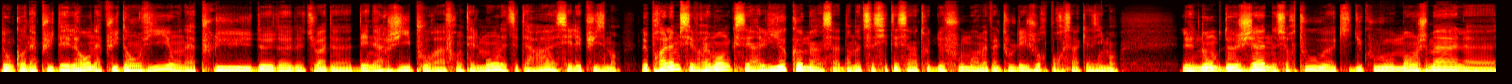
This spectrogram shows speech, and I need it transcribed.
Donc on n'a plus d'élan, on n'a plus d'envie, on n'a plus de, tu vois, d'énergie pour affronter le monde, etc. C'est l'épuisement. Le problème, c'est vraiment que c'est un lieu commun, ça. Dans notre société, c'est un truc de fou. Moi, on m'appelle tous les jours pour ça, quasiment. Le nombre de jeunes, surtout, euh, qui du coup mangent mal, euh,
